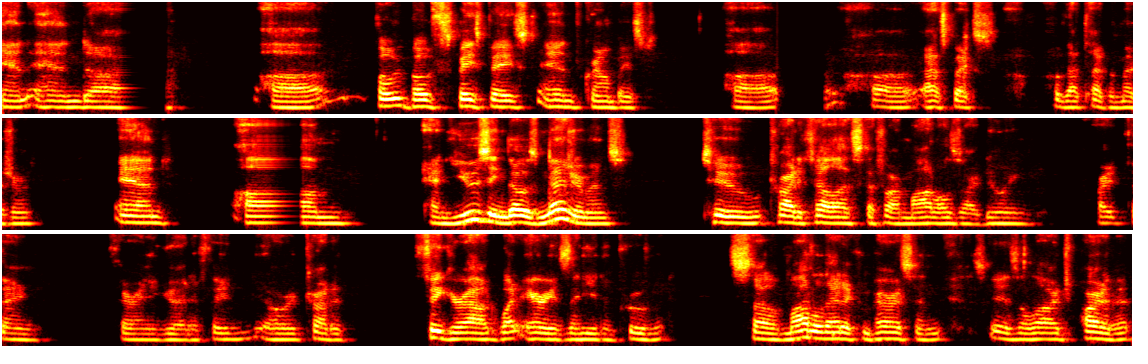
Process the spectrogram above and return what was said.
and and uh, uh, both both space-based and ground-based uh, uh, aspects of that type of measurement, and um, and using those measurements to try to tell us if our models are doing the right thing, if they're any good, if they, or try to figure out what areas they need improvement. So model data comparison is, is a large part of it.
